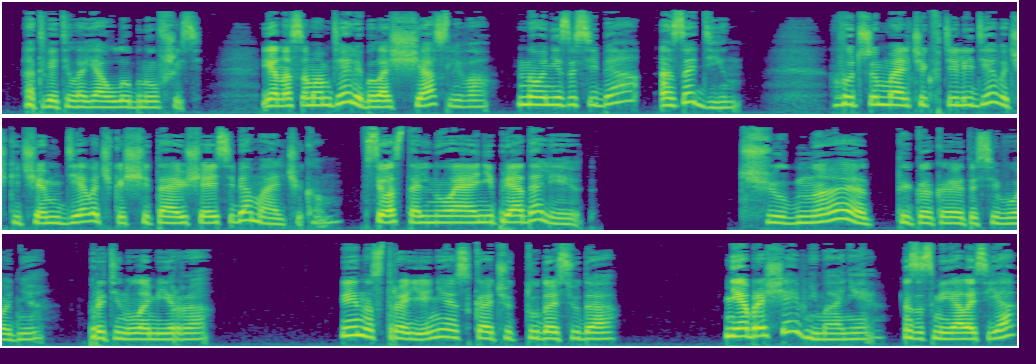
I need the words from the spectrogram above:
— ответила я, улыбнувшись. «Я на самом деле была счастлива, но не за себя, а за Дин. Лучше мальчик в теле девочки, чем девочка, считающая себя мальчиком. Все остальное они преодолеют». «Чудная ты какая-то сегодня», — протянула Мира. «И настроение скачет туда-сюда». «Не обращай внимания», — засмеялась я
